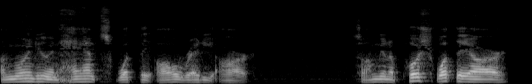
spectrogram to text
I'm going to enhance what they already are. So I'm going to push what they are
